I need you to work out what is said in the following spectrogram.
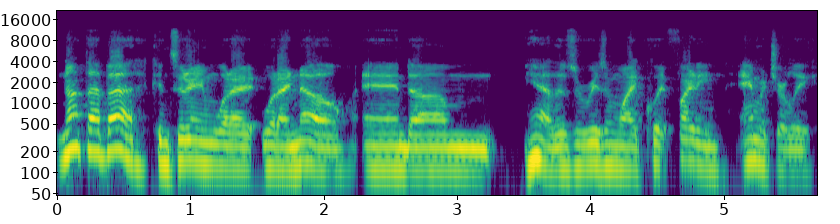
Not that bad, considering what I what I know, and um, yeah, there's a reason why I quit fighting amateurly.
